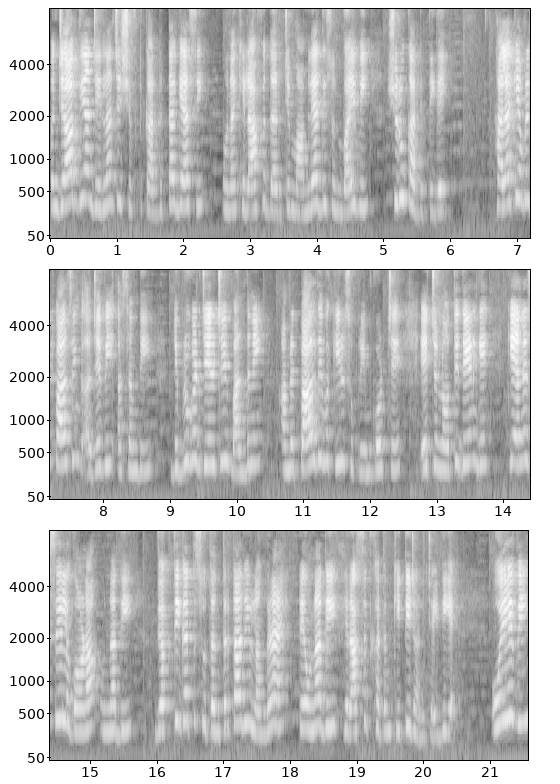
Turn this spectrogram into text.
ਪੰਜਾਬ ਦੀਆਂ ਜੇਲ੍ਹਾਂ 'ਚ ਸ਼ਿਫਟ ਕਰ ਦਿੱਤਾ ਗਿਆ ਸੀ। ਉਹਨਾਂ ਖਿਲਾਫ ਦਰਜ ਮਾਮਲਿਆਂ ਦੀ ਸੁਣਵਾਈ ਵੀ ਸ਼ੁਰੂ ਕਰ ਦਿੱਤੀ ਗਈ। ਹਾਲਾਂਕਿ ਅੰਮ੍ਰਿਤਪਾਲ ਸਿੰਘ ਅਜੇ ਵੀ ਅਸਮ ਦੀ ਡਿਬਰੂਗੜ੍ਹ ਜੇਲ੍ਹ 'ਚ ਬੰਦ ਨੇ। ਅੰਮ੍ਰਿਤਪਾਲ ਦੇ ਵਕੀਲ ਸੁਪਰੀਮ ਕੋਰਟ 'ਚ ਇਹ ਚੁਣੌਤੀ ਦੇਣਗੇ ਕਿ ਐਨਐਸਏ ਲਗਾਉਣਾ ਉਹਨਾਂ ਦੀ ਵਿਅਕਤੀਗਤ ਸੁਤੰਤਰਤਾ ਦੀ ਉਲੰਘਣਾ ਹੈ ਤੇ ਉਹਨਾਂ ਦੀ ਹਿਰਾਸਤ ਖਤਮ ਕੀਤੀ ਜਾਣੀ ਚਾਹੀਦੀ ਹੈ। ਉਹ ਇਹ ਵੀ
